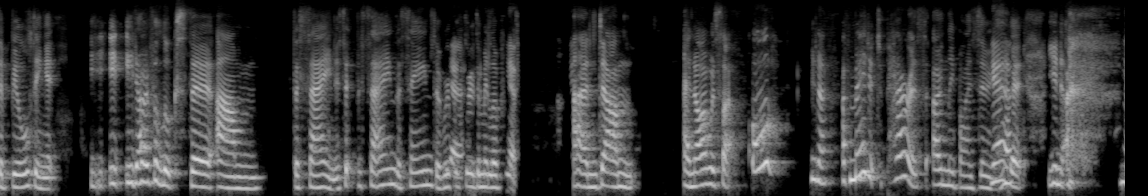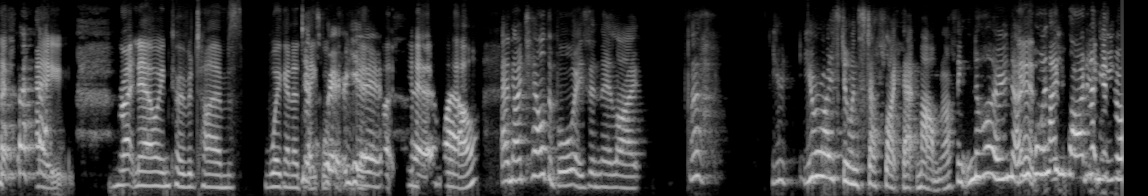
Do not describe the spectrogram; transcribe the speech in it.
the building, it, it, it overlooks the um, the Seine. Is it the Seine? The Seine, the river yeah. through the middle of. Yeah. And um, and I was like, oh, you know, I've made it to Paris only by Zoom, yeah. but you know. yeah. Hey, right now in COVID times, we're going to take what where, yeah, get, yeah, wow. And I tell the boys, and they're like, oh, you you're always doing stuff like that, Mum. And I think, no, no, yeah, no one's invited me.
